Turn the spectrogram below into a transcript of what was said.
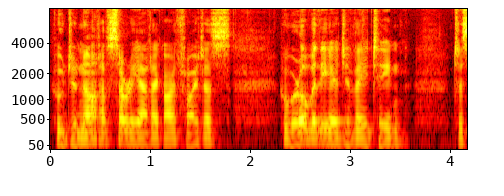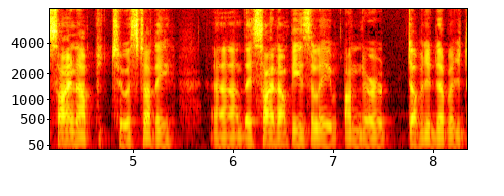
who do not have psoriatic arthritis, who are over the age of 18, to sign up to a study. Uh, they sign up easily under www.hpos.study.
